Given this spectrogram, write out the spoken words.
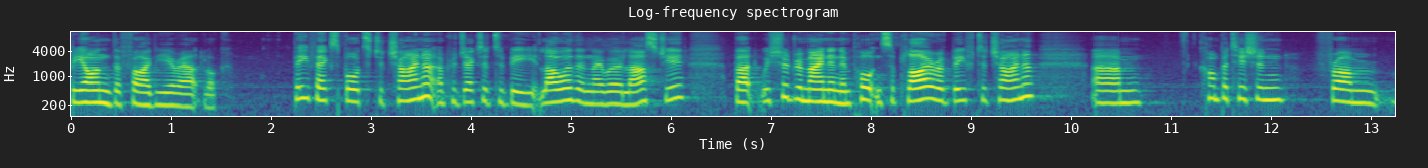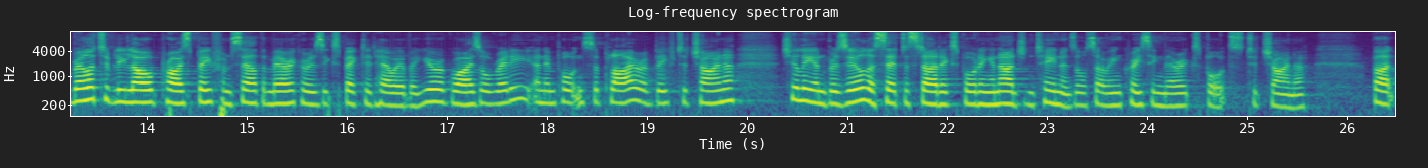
beyond the five year outlook. Beef exports to China are projected to be lower than they were last year, but we should remain an important supplier of beef to China. Um, competition from relatively lower priced beef from South America is expected, however. Uruguay is already an important supplier of beef to China. Chile and Brazil are set to start exporting, and Argentina is also increasing their exports to China. But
